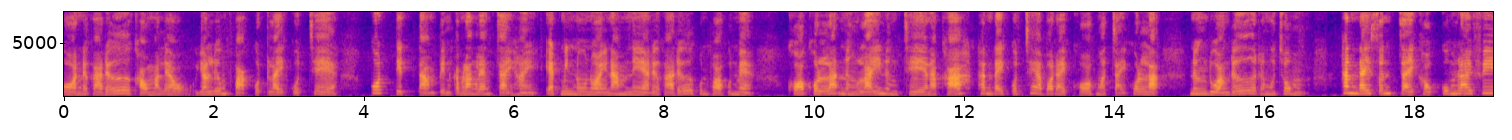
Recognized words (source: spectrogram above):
ก่อนเด้อค่ะเด้อเข้ามาแล้วอย่าลืมฝากกดไลค์กดแชร์ กดติดตามเป็นกำลังแรงใจให้แอดมินนูหน่อยนำแน่เด้อค่ะเด้อคุณพ่อคุณแม่ ขอคนละหนึ่งไลค์หนึ่งแชร์นะคะ ท่านใดกดแชร์บ่ได้ขอหัวใจคนละ หนึ่งดวงเด้อท่านผู้ชม ท่านใดสนใจเขากลุ่มไลฟ์ฟรี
